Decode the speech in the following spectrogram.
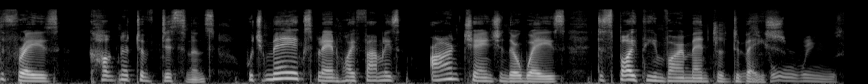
the phrase cognitive dissonance, which may explain why families aren't changing their ways despite the environmental debate. Four wings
